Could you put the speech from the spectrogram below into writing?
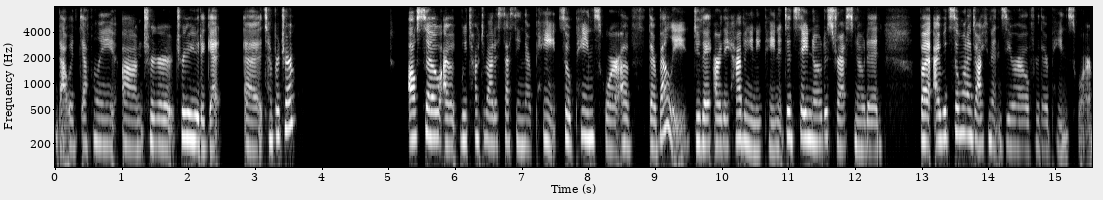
That would definitely um, trigger trigger you to get a temperature. Also, I, we talked about assessing their pain. So pain score of their belly. Do they are they having any pain? It did say no distress noted, but I would still want to document zero for their pain score.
